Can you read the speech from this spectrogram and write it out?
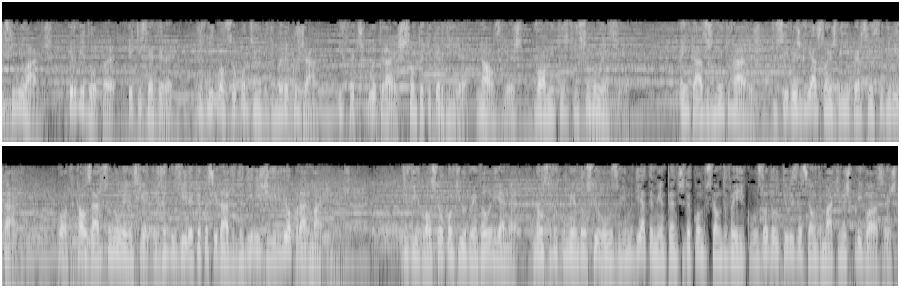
e similares, carbidopa, etc. Devido ao seu conteúdo de maracujá, efeitos colaterais são taquicardia, náuseas, vômitos e sonolência. Em casos muito raros, possíveis reações de hipersensibilidade pode causar sonolência e reduzir a capacidade de dirigir e operar máquinas. Devido ao seu conteúdo em valeriana, não se recomenda o seu uso imediatamente antes da condução de veículos ou da utilização de máquinas perigosas,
